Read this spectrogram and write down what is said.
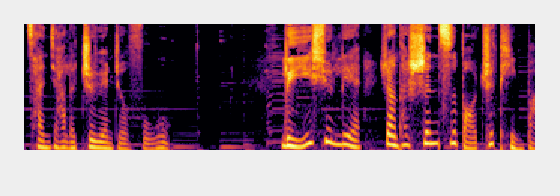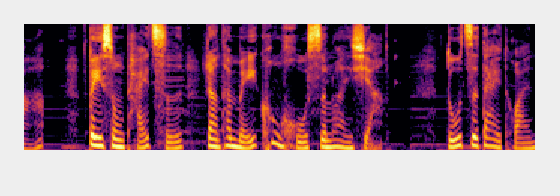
参加了志愿者服务。礼仪训练让他身姿保持挺拔，背诵台词让他没空胡思乱想，独自带团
